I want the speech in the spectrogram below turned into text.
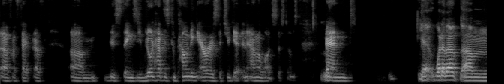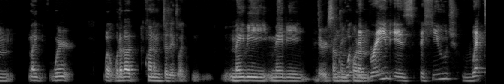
effect of um, these things. You don't have these compounding errors that you get in analog systems. And yeah, what about um, like where? What, what about quantum physics? Like maybe maybe there's something well, the brain is a huge wet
